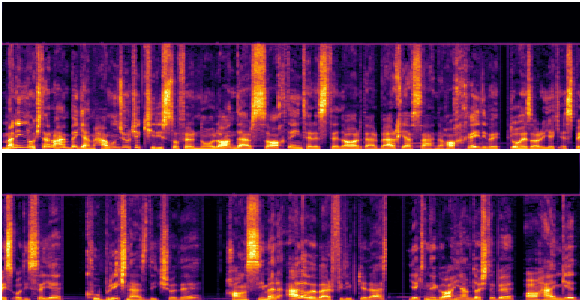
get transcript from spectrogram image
من این نکته رو هم بگم. همونجور که کریستوفر نولان در ساخت اینترستلار در برخی از صحنه ها خیلی به 2001 اسپیس اودیسه کوبریک نزدیک شده هانسیمر علاوه بر فیلیپ گلس یک نگاهی هم داشته به آهنگ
